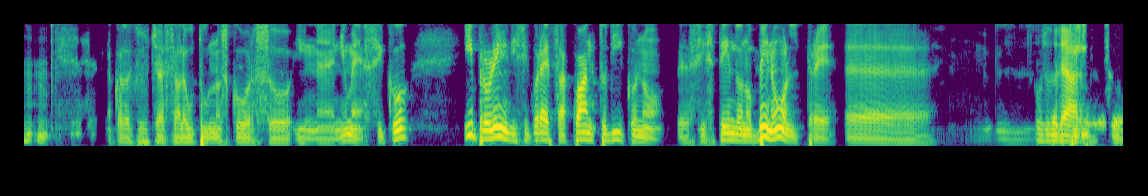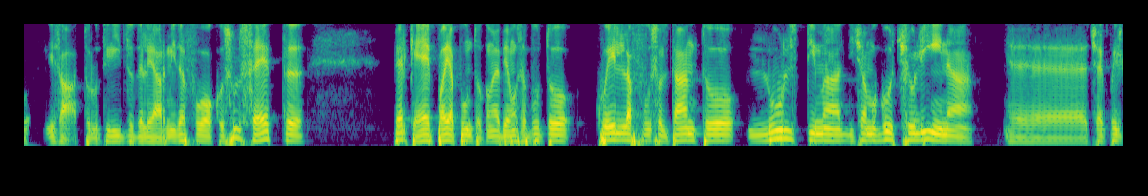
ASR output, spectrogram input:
Mm-mm. una cosa che è successa l'autunno scorso in eh, New Mexico. I problemi di sicurezza, a quanto dicono, eh, si stendono ben oltre L'uso delle armi. esatto, l'utilizzo delle armi da fuoco sul set, perché poi appunto, come abbiamo saputo, quella fu soltanto l'ultima, diciamo, gocciolina, eh, cioè quel,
